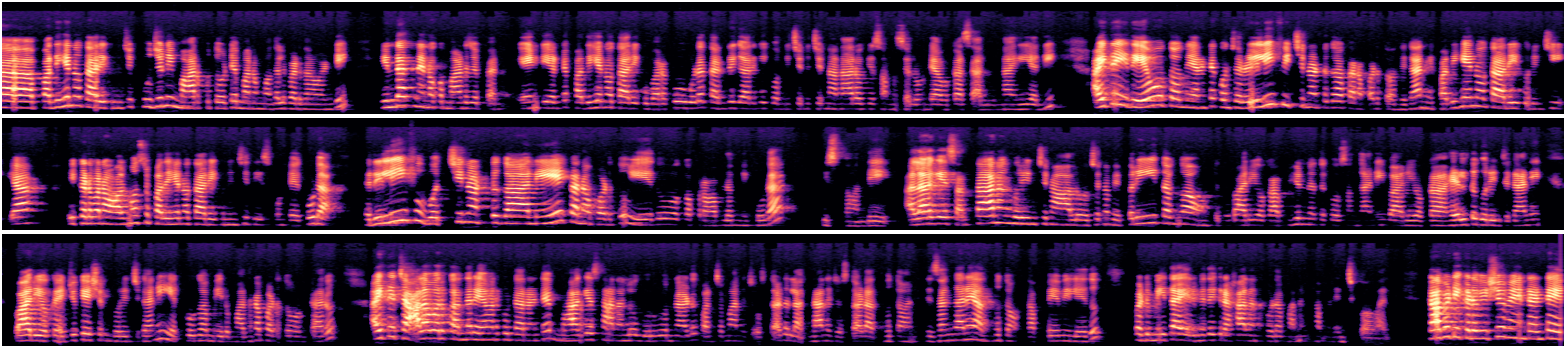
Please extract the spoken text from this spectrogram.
పదిహేనో తారీఖు నుంచి కుజుని మార్పుతోటే మనం మొదలు పెడదామండి. ఇందాక నేను ఒక మాట చెప్పాను. ఏంటి అంటే పదిహేనో తారీఖు వరకు కూడా తండ్రి గారికి కొన్ని చిన్న చిన్న అనారోగ్య సమస్యలు ఉండే అవకాశాలు ఉన్నాయి అని. అయితే ఇది ఏమవుతోంది అంటే కొంచెం రిలీఫ్ ఇచ్చినట్టుగా కనపడుతోంది. కానీ పదిహేనో తారీఖు నుంచి యా ఇక్కడ మనం ఆల్మోస్ట్ పదిహేనో తారీఖు నుంచి తీసుకుంటే కూడా రిలీఫ్ వచ్చినట్టుగానే కనపడుతూ ఏదో ఒక ప్రాబ్లమ్ని కూడా ఇస్తోంది అలాగే సంతానం గురించిన ఆలోచన విపరీతంగా ఉంటుంది. వారి యొక్క అభ్యున్నతి కోసం కానీ వారి యొక్క హెల్త్ గురించి కానీ వారి యొక్క ఎడ్యుకేషన్ గురించి కానీ ఎక్కువగా మీరు మదన పడుతూ ఉంటారు. అయితే చాలా వరకు అందరూ ఏమనుకుంటారంటే భాగ్యస్థానంలో గురువు ఉన్నాడు పంచమాన్ని చూస్తాడు లగ్నాన్ని చూస్తాడు అద్భుతం అని. నిజంగానే అద్భుతం తప్పేమీ లేదు. బట్ మిగతా ఎనిమిది గ్రహాలను కూడా మనం గమనించుకోవాలి. కాబట్టి ఇక్కడ విషయం ఏంటంటే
